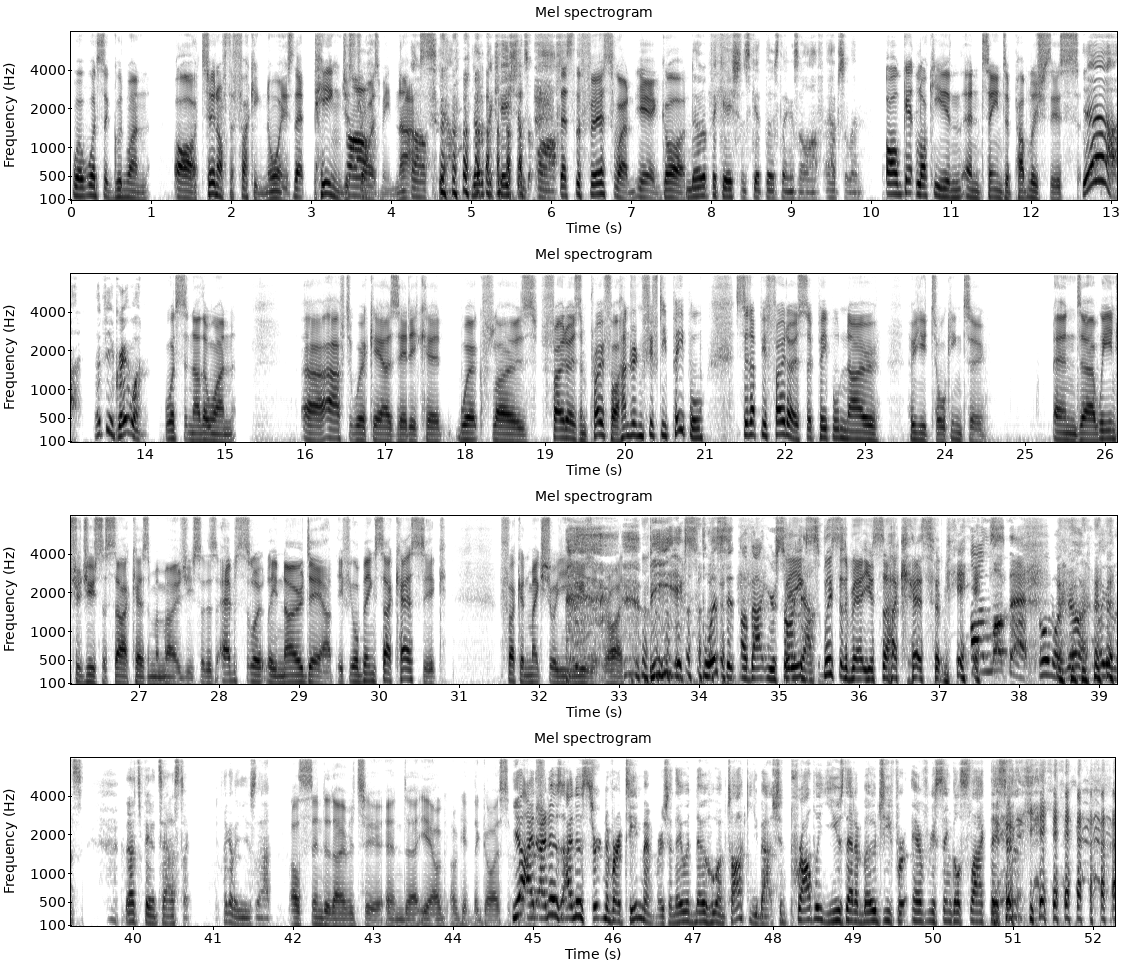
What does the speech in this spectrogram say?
Well, what's a good one? Oh, turn off the fucking noise. That ping just oh, drives me nuts. Oh, yeah. Notifications off. That's the first one. Yeah, God. Notifications get those things off. Absolutely. I'll get Lockie and, and team to publish this. Yeah, that'd be a great one. What's another one? Uh, after work hours etiquette, workflows, photos, and profile. 150 people. Set up your photos so people know who you're talking to. and uh, we introduced a sarcasm emoji. So there's absolutely no doubt if you're being sarcastic, fucking make sure you use it right. Be explicit about your sarcasm. Be explicit about your sarcasm. Yes. I love that. Oh my god, that's fantastic. I got to use that. I'll send it over to you, and uh, yeah, I'll, I'll, get the guys. yeah, I, I, know. I know certain of our team members, and they would know who I'm talking about. Should probably use that emoji for every single Slack they send. yeah.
